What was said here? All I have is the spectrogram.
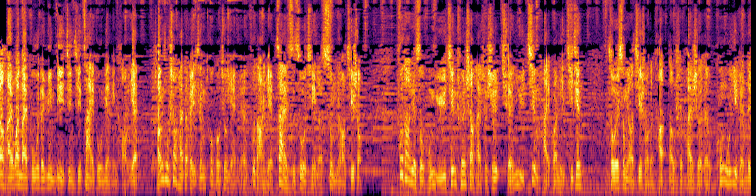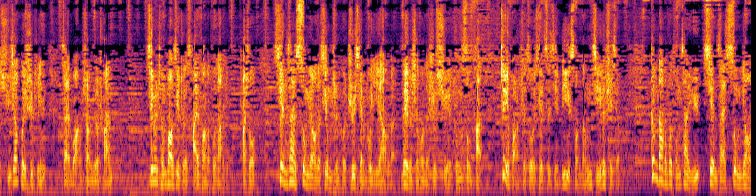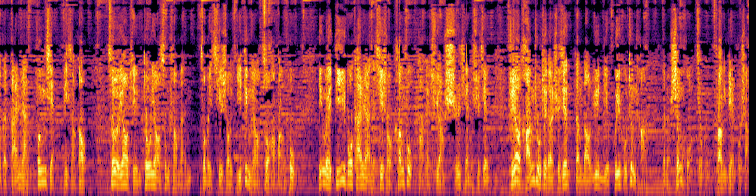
上海外卖服务的运力近期再度面临考验。常驻上海的北京脱口秀演员傅大爷再次做起了送药骑手。傅大爷走红于今春上海实施全域静态管理期间，作为送药骑手的他，当时拍摄的空无一人的徐家汇视频在网上热传。新闻晨报记者采访了傅大爷，他说：“现在送药的性质和之前不一样了，那个时候呢是雪中送炭，这会儿是做些自己力所能及的事情。更大的不同在于，现在送药的感染风险比较高。”所有药品都要送上门，作为骑手一定要做好防护，因为第一波感染的骑手康复大概需要十天的时间，只要扛住这段时间，等到运力恢复正常，那么生活就会方便不少。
